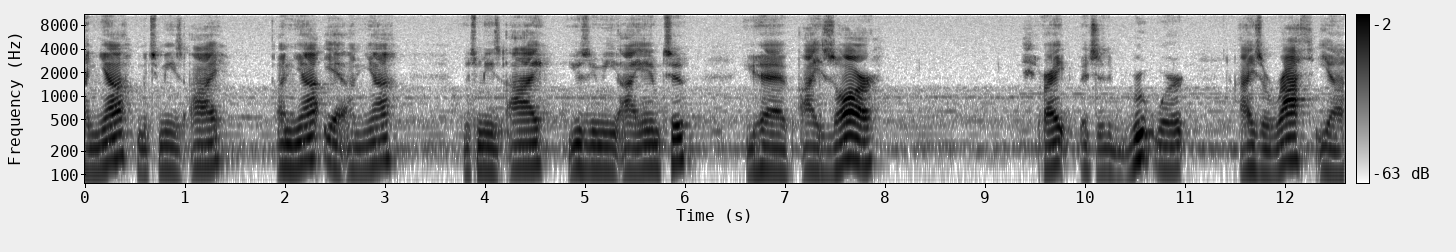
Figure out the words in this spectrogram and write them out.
Anya which means i anya yeah anya which means i usually mean i am too. You have izar right which is the root word Izarath ya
